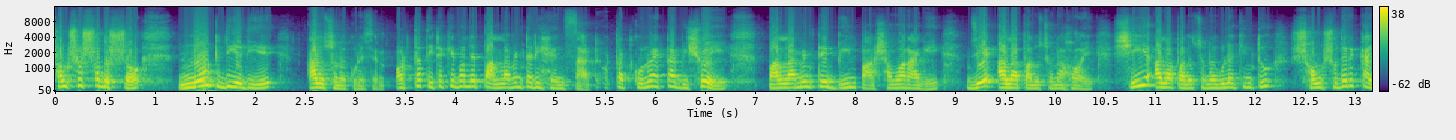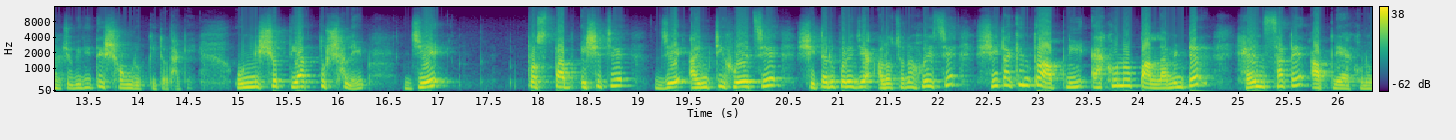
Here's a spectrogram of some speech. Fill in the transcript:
সংসদ সদস্য নোট দিয়ে দিয়ে আলোচনা করেছেন। অর্থাৎ এটাকে বলে পার্লামেন্টারি হ্যান্ডসার্ট অর্থাৎ কোনো একটা বিষয়ে পার্লামেন্টে বিল পাশ হওয়ার আগে যে আলাপ আলোচনা হয়, সেই আলাপ আলোচনাগুলো কিন্তু সংসদের কার্যবিধিতে সংরক্ষিত থাকে। উনিশশো তিয়াত্তর সালে যে প্রস্তাব এসেছে যে আইনটি হয়েছে, সেটার উপরে যে আলোচনা হয়েছে, সেটা কিন্তু আপনি এখনও পার্লামেন্টের হ্যান্ডসাটে আপনি এখনও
